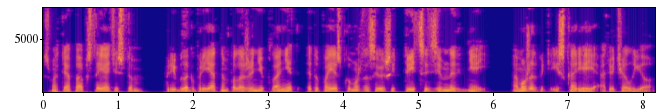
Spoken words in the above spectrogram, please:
«Смотря по обстоятельствам. При благоприятном положении планет эту поездку можно совершить 30 земных дней. «А может быть и скорее», — отвечал Йо.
